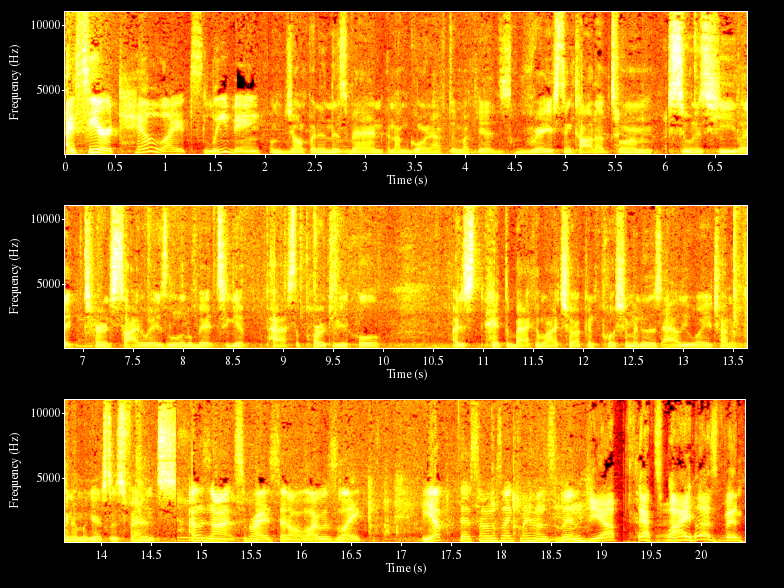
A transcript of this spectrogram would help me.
I see our taillights leaving. I'm jumping in this van and I'm going after my kids. Raced and caught up to him. As soon as he like turned sideways a little bit to get past the parked vehicle, I just hit the back of my truck and push him into this alleyway, trying to pin him against this fence. I was not surprised at all. I was like, yep, that sounds like my husband. Yep, that's my husband.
